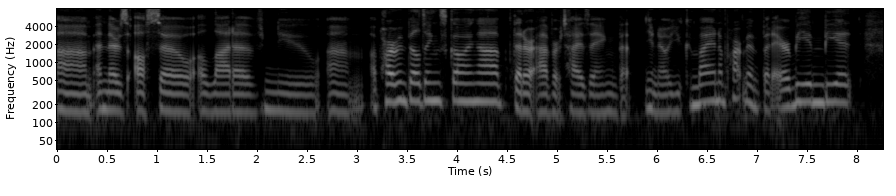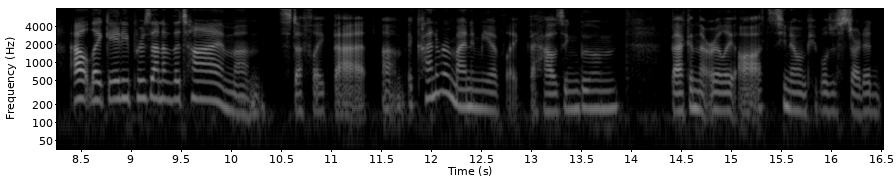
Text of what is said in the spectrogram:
Um, and there's also a lot of new um, apartment buildings going up that are advertising that you know you can buy an apartment, but Airbnb it out like 80% of the time, um, stuff like that. Um, it kind of reminded me of like the housing boom back in the early aughts. You know, when people just started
